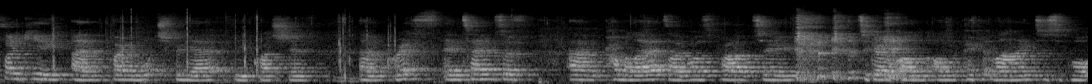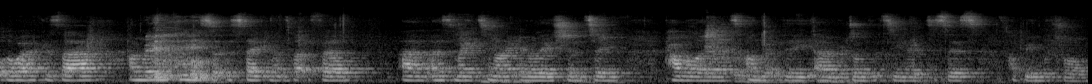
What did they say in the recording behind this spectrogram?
thank you um, very much for your, for your question, um, Chris. In terms of um, Cammell Laird, I was proud to, to go on, on the picket line to support the workers there. I'm really pleased at the statement that Phil um, has made tonight in relation to Cammell Laird and that the um, redundancy notices have been withdrawn.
